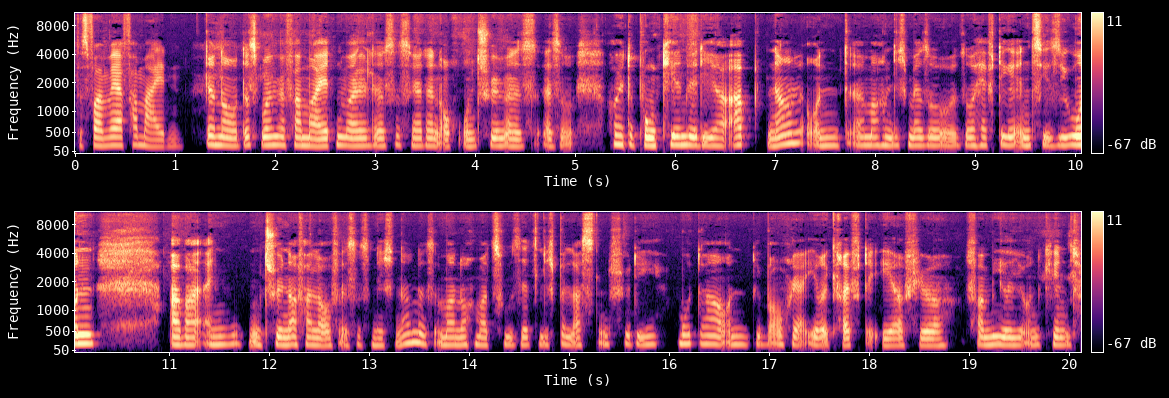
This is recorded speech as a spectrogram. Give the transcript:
Das wollen wir ja vermeiden. Genau, das wollen wir vermeiden, weil das ist ja dann auch unschön. Das, also heute punktieren wir die ja ab, ne? Und äh, machen nicht mehr so, so heftige Inzisionen. Aber ein, ein, schöner Verlauf ist es nicht. Ne? Das ist immer noch mal zusätzlich belastend für die Mutter und die braucht ja ihre Kräfte eher für Familie und Kind.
